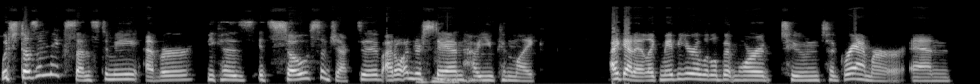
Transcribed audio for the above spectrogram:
Which doesn't make sense to me ever because it's so subjective. I don't understand how you can like I get it. Like maybe you're a little bit more tuned to grammar and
